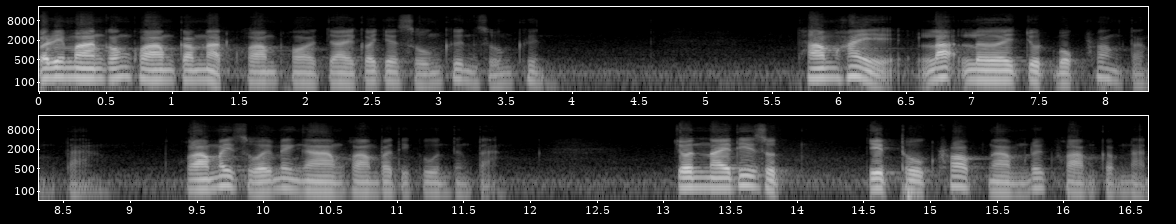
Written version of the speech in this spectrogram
ปริมาณของความกำหนัดความพอใจก็จะสูงขึ้นสูงขึ้นทำให้ละเลยจุดบกพร่องต่าง ความไม่สวยไม่งามความปฏิกูลต่าง ๆ จนในที่สุดจิตถูกครอบงำด้วยความกำหนัด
